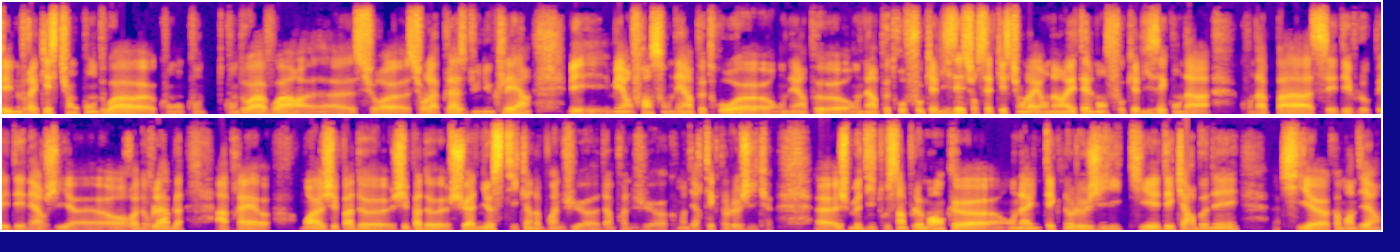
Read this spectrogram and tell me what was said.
une vraie question qu'on doit qu'on qu'on doit avoir euh, sur euh, sur la place du nucléaire. Mais mais en France, on est un peu trop euh, on est un peu on est un peu trop focalisé sur cette question-là et on en est tellement focalisé qu'on a qu'on n'a pas assez développé d'énergie renouvelable. Après, moi, j'ai pas de j'ai pas de je suis agnostique hein, d'un point de vue d'un point de vue comment dire technologique. je me dis tout simplement que on a une technologie qui est décarbonée, qui comment dire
